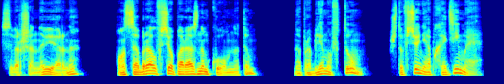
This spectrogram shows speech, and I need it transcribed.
Совершенно верно. Он собрал все по разным комнатам. Но проблема в том, что все необходимое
